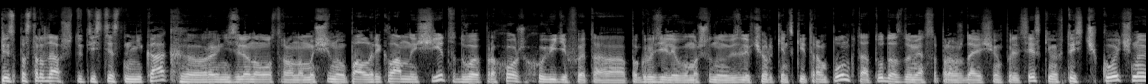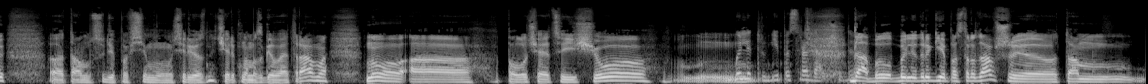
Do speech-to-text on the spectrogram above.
без пострадавших тут, естественно, никак. В районе Зеленого острова на мужчину упал рекламный щит. Двое прохожих, увидев это, погрузили его в машину и увезли в Чуркинский травмпункт. Оттуда с двумя сопровождающими полицейскими в Тысячекочную. Э, Там, судя по всему, серьезная черепно-мозговая травма. Ну, а получается еще... Были другие пострадавшие, да? да, был- были другие пострадавшие. Там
